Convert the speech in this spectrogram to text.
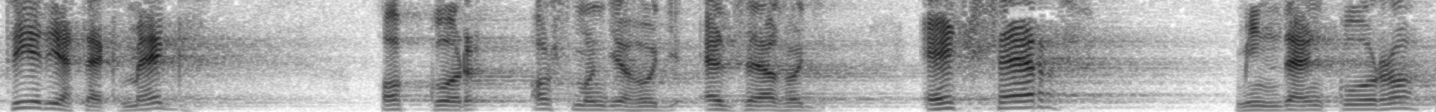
térjetek meg, akkor azt mondja, hogy ezzel, hogy egyszer, mindenkorra,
